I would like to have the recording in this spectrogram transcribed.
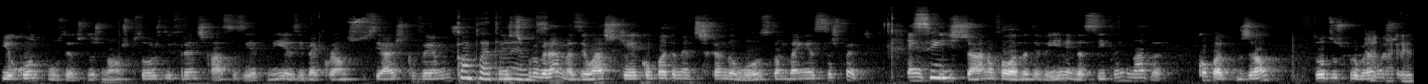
e eu conto pelos dedos das mãos pessoas de diferentes raças e etnias e backgrounds sociais que vemos nestes programas. Eu acho que é completamente escandaloso também esse aspecto. Em Sim. isto já, não falando da TVI, nem da SIC, nem de nada. Compa- geral, todos os programas. Eu-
